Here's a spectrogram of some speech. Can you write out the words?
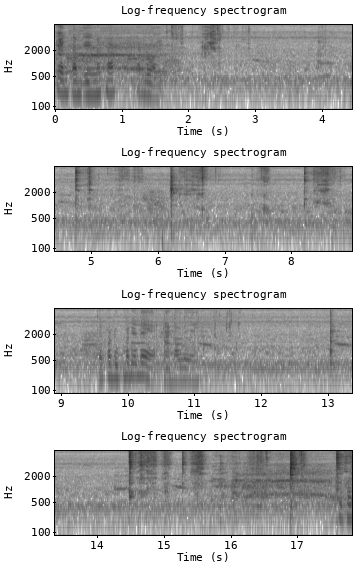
แกงตำเองนะคะ อร่อยแต่ปลาดุกไม่ได้แล่หั่นเอาเลย คือเขา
